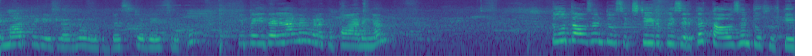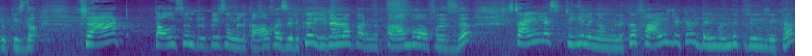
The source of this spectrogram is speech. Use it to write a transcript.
எம்ஆர்பி ரேட்லேருந்து உங்களுக்கு பெஸ்ட் ரேட்ஸ் இருக்கும். இப்போ இதெல்லாமே உங்களுக்கு பாருங்கள் two thousand two sixty rupees இருக்குது தௌசண்ட் டூ ஃபிஃப்டி ருபீஸ் தான். ஃப்ளாட் தௌசண்ட் ருபீஸ் உங்களுக்கு ஆஃபர்ஸ் இருக்குது இதெல்லாம் பாருங்கள் காம்போ ஆஃபர்ஸு ஸ்டைன்லெஸ் ஸ்டீலுங்க உங்களுக்கு ஃபைவ் லிட்டர் தென் வந்து three litre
